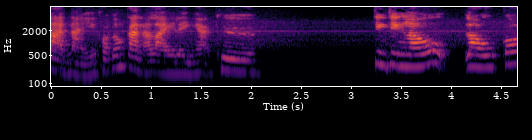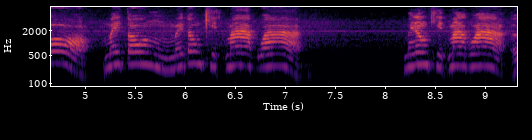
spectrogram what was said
ลาดไหนเขาต้องการอะไรอะไรเงี้ย คือ จริง ๆ แล้วเราก็ไม่ต้องไม่ต้องคิดมากว่า ไม่ต้องคิดมากว่า เอ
